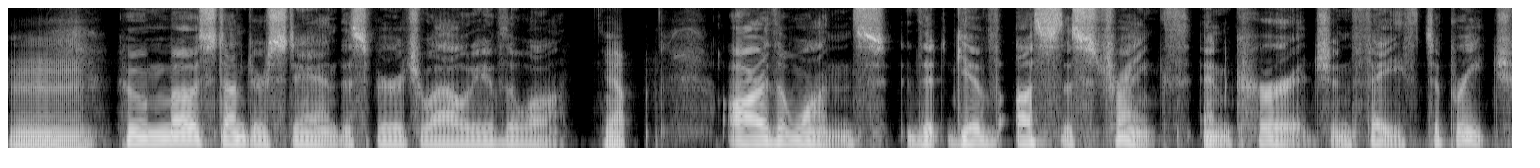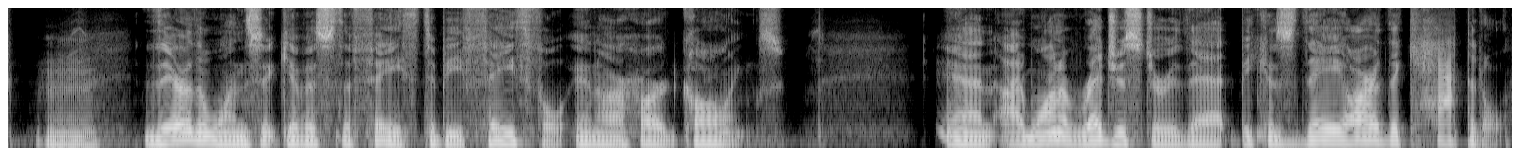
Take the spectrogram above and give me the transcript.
mm. who most understand the spirituality of the law, yep are the ones that give us the strength and courage and faith to preach. Mm. They're the ones that give us the faith to be faithful in our hard callings. And I want to register that because they are the capital.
